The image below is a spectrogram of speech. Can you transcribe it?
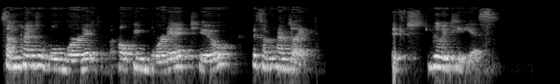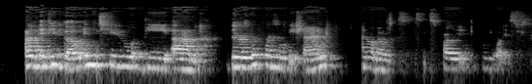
sometimes it will word it, help you word it too, because sometimes like it's really tedious. Um, if you go into the, um, there's presentation, I don't know what this is, it's probably is.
